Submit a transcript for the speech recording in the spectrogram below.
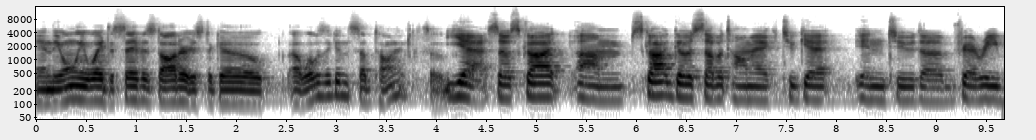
And the only way to save his daughter is to go. Uh, what was it again? Subtonic? So, Yeah, so Scott um, Scott goes subatomic to get into the very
